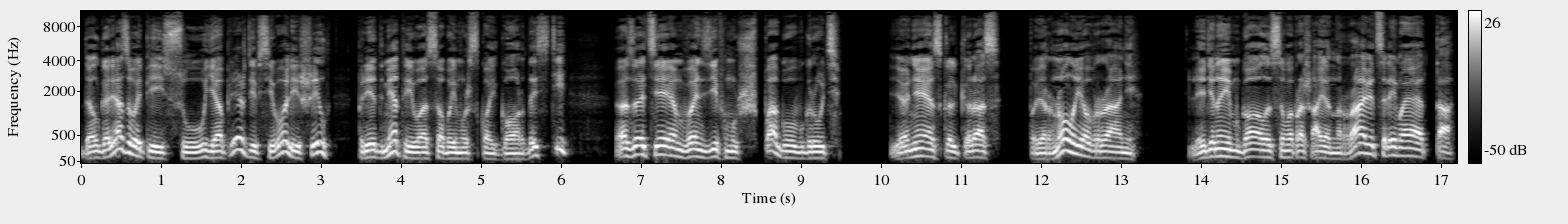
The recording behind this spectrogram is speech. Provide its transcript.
Долговязого пейсу я прежде всего лишил предмета его особой мужской гордости — а затем, вонзив ему шпагу в грудь, я несколько раз повернул ее в ране, ледяным голосом вопрошая, нравится ли ему это.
